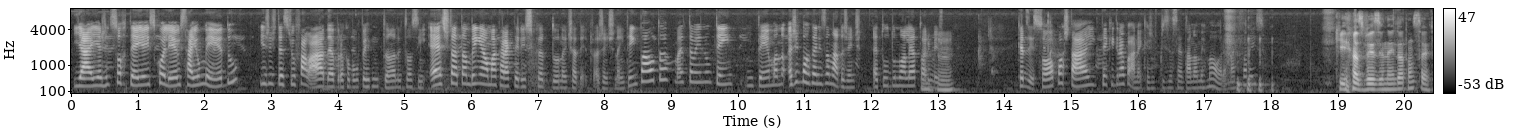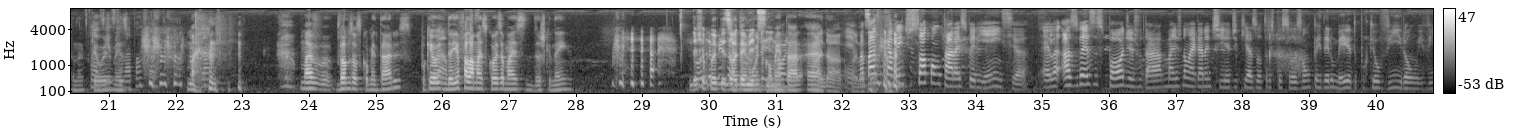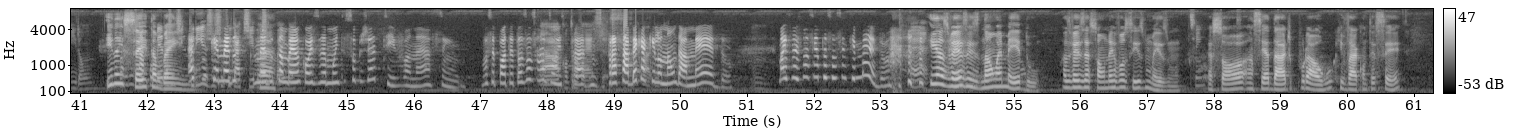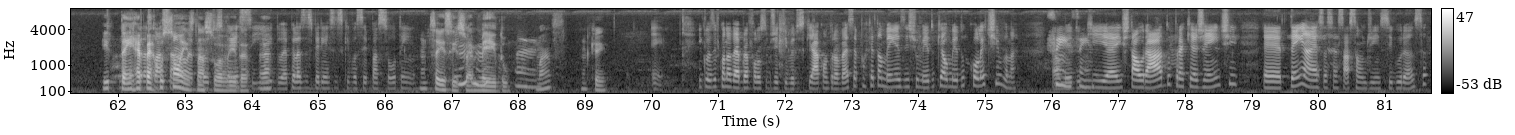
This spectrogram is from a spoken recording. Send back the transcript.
E aí a gente sorteia, escolheu e saiu medo. E a gente decidiu falar, a Débora acabou perguntando. Então, assim, esta também é uma característica do Noite Adentro. A gente nem tem pauta, mas também não tem um tema. A gente não organiza nada, gente. É tudo no aleatório mesmo. Uhum. Quer dizer, só postar e ter que gravar, né? Que a gente precisa sentar na mesma hora. Mas fora isso. Que às vezes nem dá tão certo, né? Porque às hoje mesmo. não dá tão certo. Mas, mas vamos aos comentários? Porque eu ainda ia Vamos. falar mais coisa, mas acho que nem Deixa Outro pro episódio tem de muito medicina. comentário. É. Vai dar, É, vai mas certo. basicamente só contar a experiência, ela às vezes pode ajudar, mas não é garantia de que as outras pessoas vão perder o medo porque ouviram e viram. E nem sei medo, também. É porque medo, medo também, também é uma coisa muito subjetiva, né? Assim, você pode ter todas as Ah, razões pra, controvérsias. pra saber que Claro. aquilo não dá medo, mas mesmo assim a pessoa sentir medo. É, E às vezes não é medo. Às vezes é só um nervosismo mesmo. sim. É só ansiedade por algo que vai acontecer. E Não é tem pela repercussões situação, é na sua vida. É. É. pelas experiências que você passou, tem Não sei se isso é medo, É. mas ok. Inclusive, quando a Débora falou subjetivo, eu disse que há controvérsia, é porque também existe o medo que é o medo coletivo, né? é o Sim, medo sim. que é instaurado para que a gente é, tenha essa sensação de insegurança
